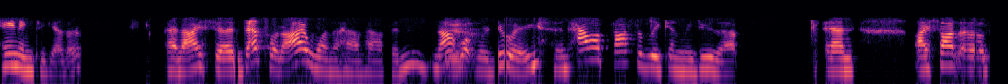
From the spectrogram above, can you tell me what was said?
painting together? And I said, That's what I want to have happen, not Yeah. what we're doing. And how possibly can we do that? And I thought of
